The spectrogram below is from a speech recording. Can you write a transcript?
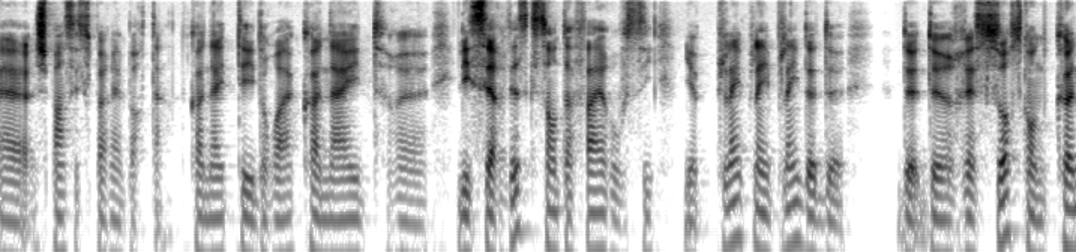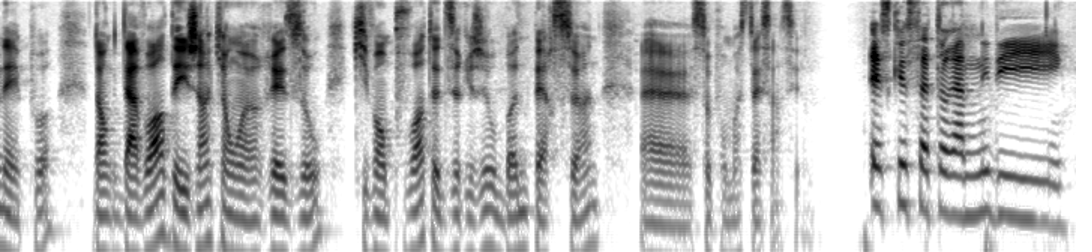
euh, je pense que c'est super important. Connaître tes droits, connaître euh, les services qui sont offerts aussi. Il y a plein, plein, plein de, ressources qu'on ne connaît pas. Donc, d'avoir des gens qui ont un réseau, qui vont pouvoir te diriger aux bonnes personnes, ça pour moi, c'est essentiel. Est-ce que ça t'a ramené des,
